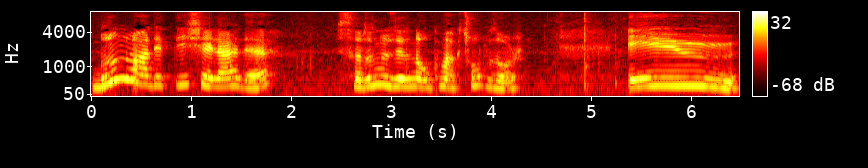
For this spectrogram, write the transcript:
Bunun vaat ettiği şeyler de sarının üzerine okumak çok zor. Eee.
